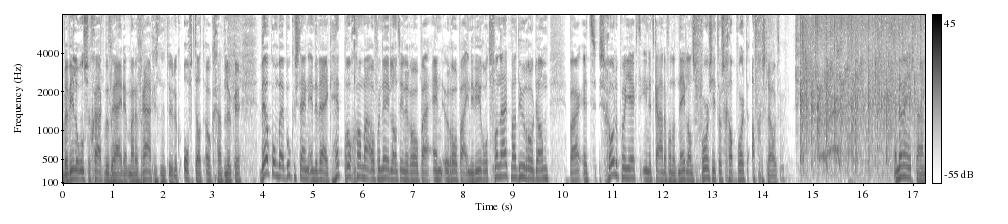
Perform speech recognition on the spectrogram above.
We willen ons zo graag bevrijden, maar de vraag is natuurlijk of dat ook gaat lukken. Welkom bij Boekenstein en de Wijk, het programma over Nederland in Europa en Europa in de wereld vanuit Madurodam, waar het scholenproject in het kader van het Nederlands voorzitterschap wordt afgesloten. En bij mij staan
